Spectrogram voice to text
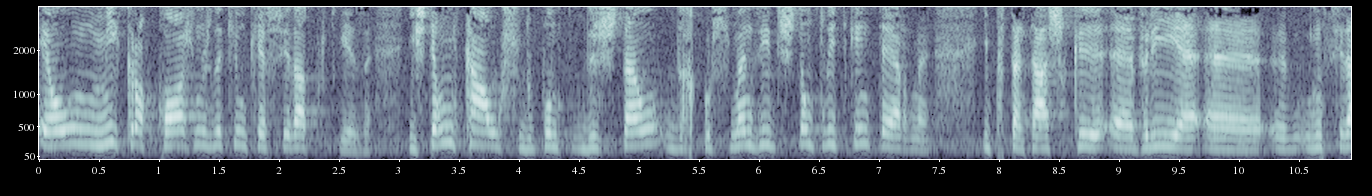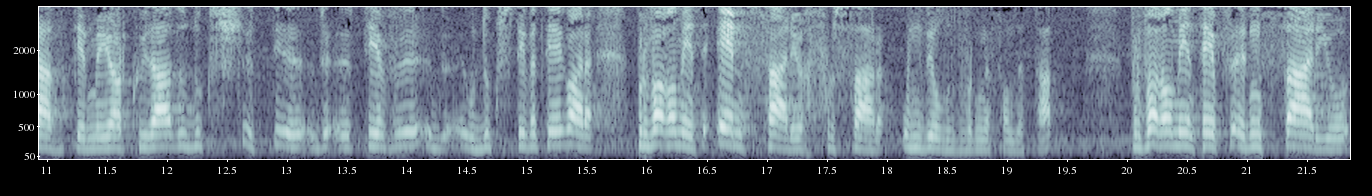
é um microcosmos daquilo que é a sociedade portuguesa. Isto é um caos do ponto de gestão de recursos humanos e de gestão política interna. E, portanto, acho que haveria necessidade de ter maior cuidado do que se teve, do que se teve até agora. Provavelmente é necessário reforçar o modelo de governação da TAP, provavelmente é necessário uh,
